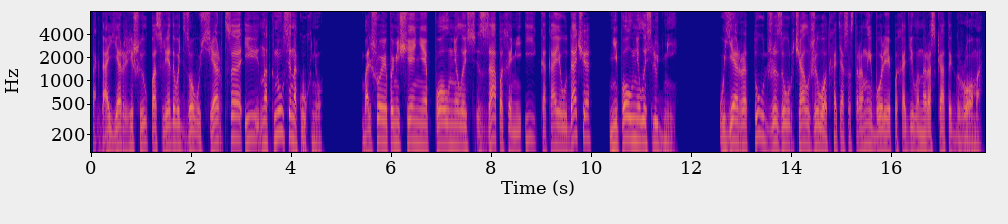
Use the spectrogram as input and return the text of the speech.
Тогда Ер решил последовать зову сердца и наткнулся на кухню. Большое помещение полнилось запахами и, какая удача, не полнилось людьми. У Ера тут же заурчал живот, хотя со стороны более походило на раскаты грома.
